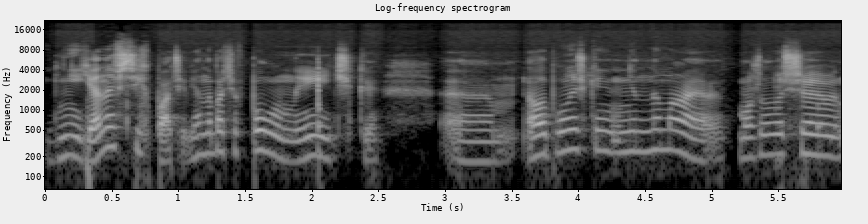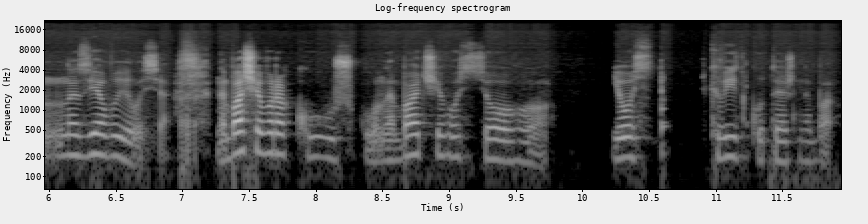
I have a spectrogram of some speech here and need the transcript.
ні, я не всіх бачив. Я не бачив полунички. Ем, але полунички немає. Можливо, ще не з'явилося. Не бачив ракушку, не бачив ось цього. І ось квітку теж не бачив.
